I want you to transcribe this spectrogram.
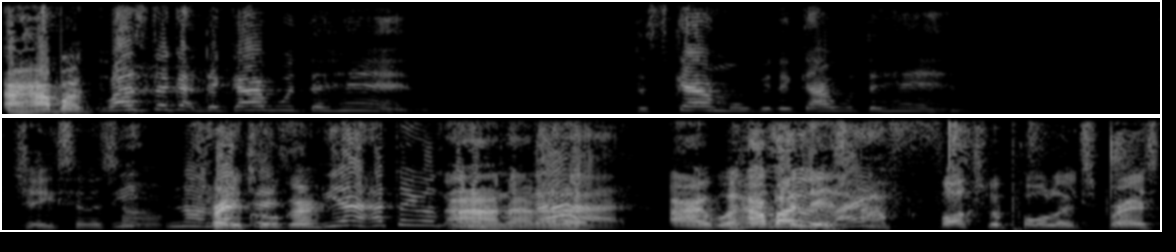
Or how about What's the guy? The guy with the hand. The scare movie. The guy with the hand. Jason or He- something? no, Freddy. Krueger? Yeah, I thought you was Nah, gonna nah, put nah, nah. that. All right, well, how about this? like- I fucks with Polar Express.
